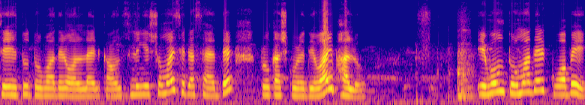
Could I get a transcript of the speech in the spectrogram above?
সেহেতু তোমাদের অনলাইন কাউন্সেলিংয়ের সময় সেটা স্যারদের প্রকাশ করে দেওয়াই ভালো। এবং তোমাদের কবে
